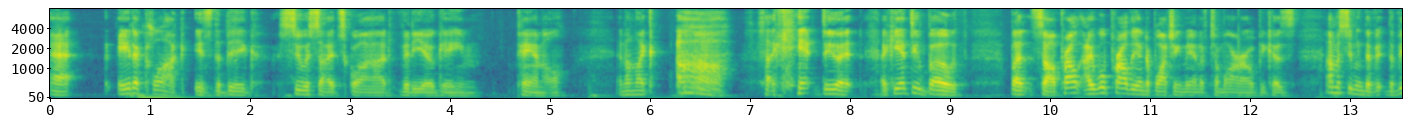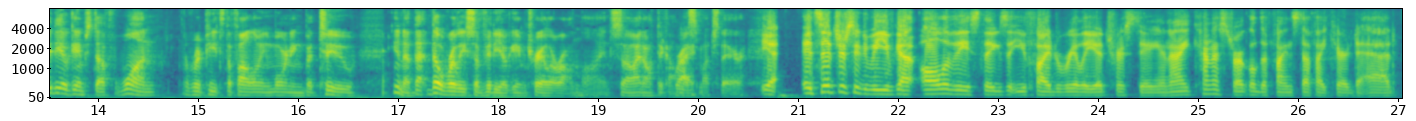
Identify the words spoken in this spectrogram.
at eight o'clock is the big Suicide Squad video game panel, and I'm like, ah, I can't do it. I can't do both. But so I'll probably I will probably end up watching Man of Tomorrow because I'm assuming the the video game stuff one repeats the following morning, but two, you know that they'll release a video game trailer online, so I don't think I'll miss much there. Yeah, it's interesting to me. You've got all of these things that you find really interesting, and I kind of struggled to find stuff I cared to add.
